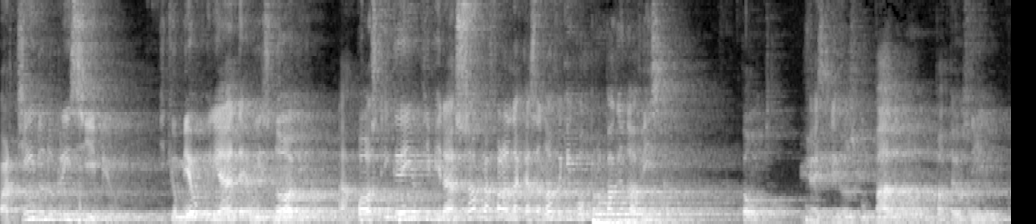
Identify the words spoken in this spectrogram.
Partindo do princípio de que o meu cunhado é um snob, aposto e ganho que virá só para falar da casa nova que comprou pagando à vista. Ponto. Já escreveu os culpados no papelzinho.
